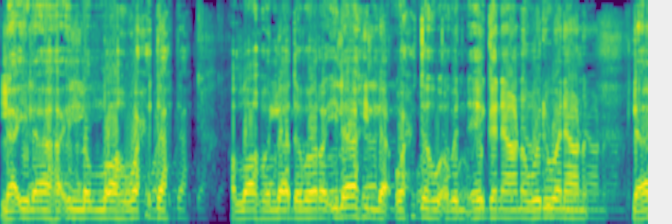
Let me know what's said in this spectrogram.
لا إله إلا الله وحده അള്ളാഹു അല്ലാതെ വേറെ ഇലാഹില്ല വഹ്ദഹു അവൻ ഏകനാണ് ഒരുവനാണ് ലാ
